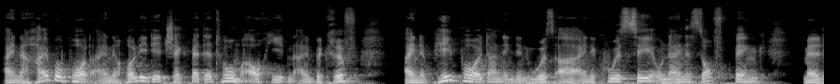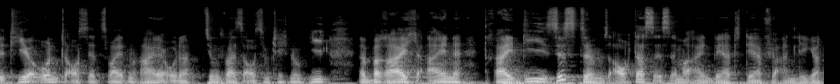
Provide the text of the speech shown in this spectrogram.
eine Hypoport, eine Holiday Check Bet at Home, auch jeden ein Begriff. Eine PayPal dann in den USA, eine QSC und eine Softbank meldet hier und aus der zweiten Reihe oder beziehungsweise aus dem Technologiebereich eine 3D Systems. Auch das ist immer ein Wert, der für Anleger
